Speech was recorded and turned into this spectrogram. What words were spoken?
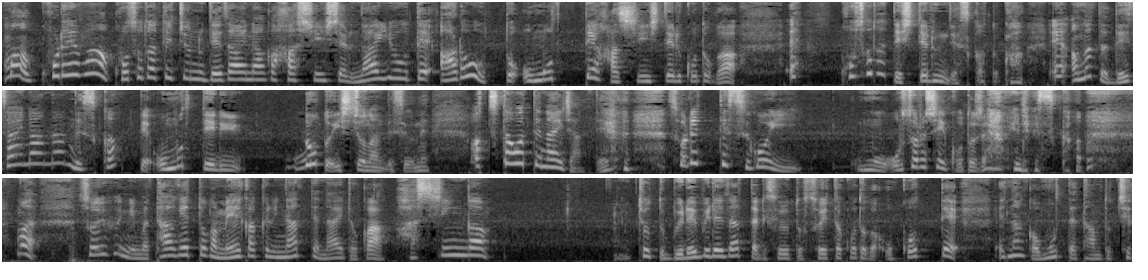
まあ、これは子育て中のデザイナーが発信してる内容であろうと思って発信してることが、え、子育てしてるんですかとか、え、あなたデザイナーなんですかって思ってるのと一緒なんですよね。あ、伝わってないじゃんって。それってすごい、もう恐ろしいことじゃないですか。まあ、そういうふうに、まあ、ターゲットが明確になってないとか、発信がちょっとブレブレだったりするとそういったことが起こって、え、なんか思ってたんと違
